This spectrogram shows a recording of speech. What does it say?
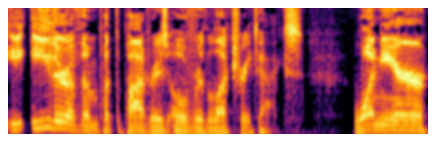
E- either of them put the Padres over the luxury tax. One year,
